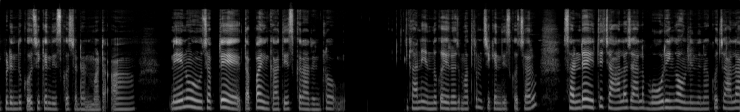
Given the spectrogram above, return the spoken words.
ఇప్పుడు ఎందుకో చికెన్ తీసుకొచ్చాడు అనమాట నేను చెప్తే తప్ప ఇంకా తీసుకురారు ఇంట్లో. కానీ ఎందుకో ఈరోజు మాత్రం చికెన్ తీసుకొచ్చారు. సండే అయితే చాలా చాలా బోరింగ్గా ఉండింది నాకు. చాలా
